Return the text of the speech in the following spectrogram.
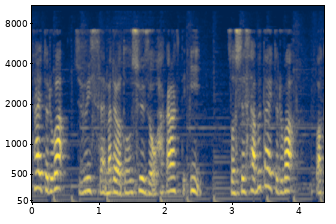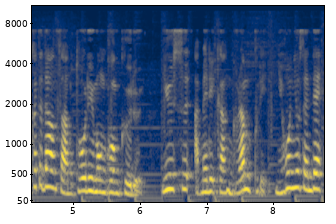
タイトルは、11歳まではトーシューズを履かなくていい。そしてサブタイトルは、若手ダンサーの登竜門コンクール、ユースアメリカングランプリ日本予選で、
